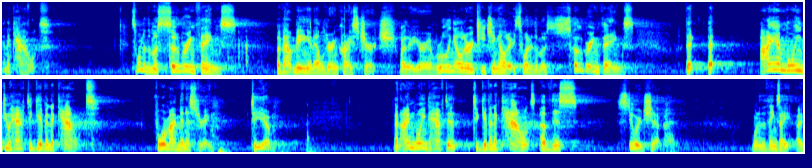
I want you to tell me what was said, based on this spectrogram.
an account. It's one of the most sobering things about being an elder in Christ Church. Whether you're a ruling elder or teaching elder, it's one of the most sobering things that, that I am going to have to give an account for my ministry to you. That I'm going to have to, to give an account of this stewardship. One of the things I, I,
